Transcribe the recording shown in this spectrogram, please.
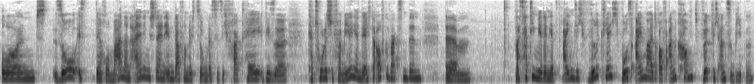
Und so ist der Roman an einigen Stellen eben davon durchzogen, dass sie sich fragt, hey, diese katholische Familie, in der ich da aufgewachsen bin, ähm, was hat die mir denn jetzt eigentlich wirklich, wo es einmal drauf ankommt, wirklich anzubieten?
